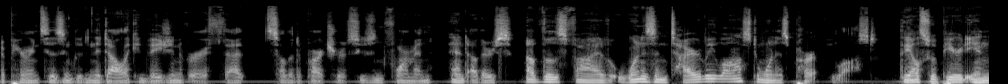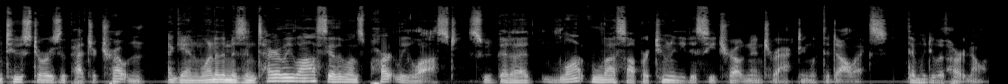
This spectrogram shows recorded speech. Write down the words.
appearances, including the Dalek invasion of Earth that saw the departure of Susan Foreman and others. Of those five, one is entirely lost, one is partly lost. They also appeared in two stories with Patrick Troughton. Again, one of them is entirely lost, the other one's partly lost. So we've got a lot less opportunity to see Troughton interacting with the Daleks than we do with Hartnell.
